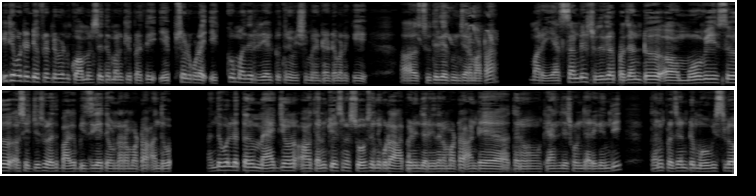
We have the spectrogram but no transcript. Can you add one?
ఇటువంటి డిఫరెంట్ డిఫరెంట్ కామెంట్స్ అయితే మనకి ప్రతి ఎపిసోడ్ కూడా ఎక్కువ మంది రియాక్ట్ అవుతున్న విషయం ఏంటంటే మనకి సుధీర్ గారి గురించి అనమాట మరి ఎస్ అండి సుధీర్ గారు ప్రజెంట్ మూవీస్ షెడ్యూల్స్ అయితే బాగా బిజీగా అయితే ఉన్నారన్నమాట. అందువల్ల అందువల్ల తను మ్యాక్సిమం తను చేసిన షోస్ అన్ని కూడా ఆపేయడం జరిగింది అనమాట అంటే తను క్యాన్సిల్ చేసుకోవడం జరిగింది. తను ప్రజెంట్ మూవీస్లో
